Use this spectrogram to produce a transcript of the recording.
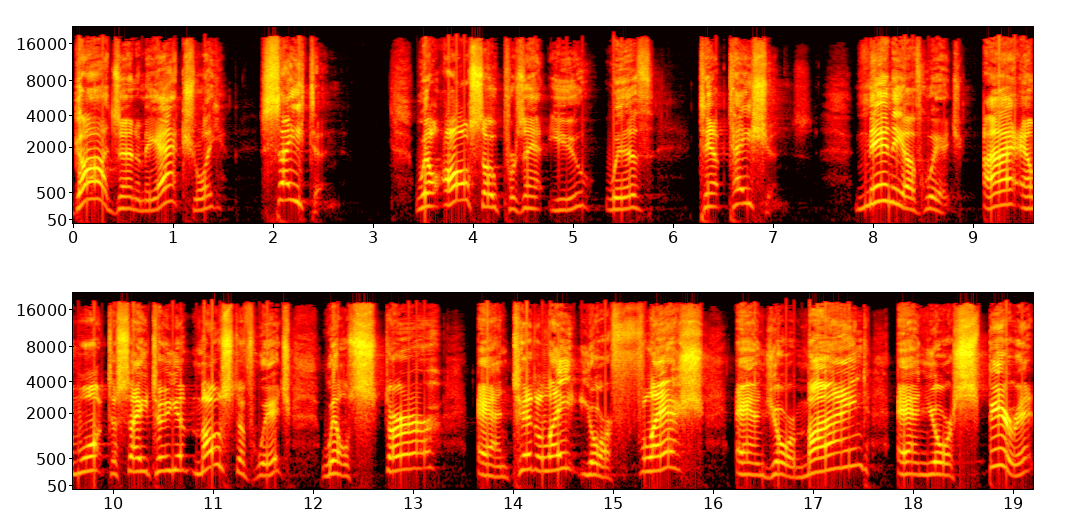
God's enemy, actually, Satan, will also present you with temptations, many of which I am want to say to you, most of which will stir and titillate your flesh and your mind and your spirit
